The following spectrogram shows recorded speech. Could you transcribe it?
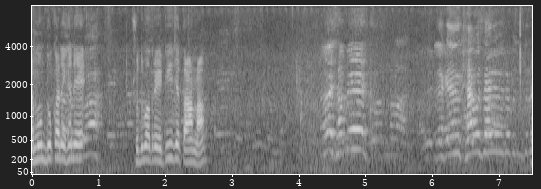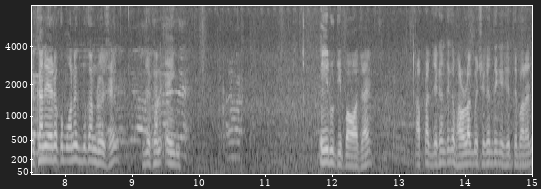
এমন দোকান এখানে শুধুমাত্র এটিই যে তা না। এখানে এরকম অনেক দোকান রয়েছে যেখানে এই এই রুটি পাওয়া যায়। আপনার যেখান থেকে ভালো লাগবে সেখান থেকে খেতে পারেন।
